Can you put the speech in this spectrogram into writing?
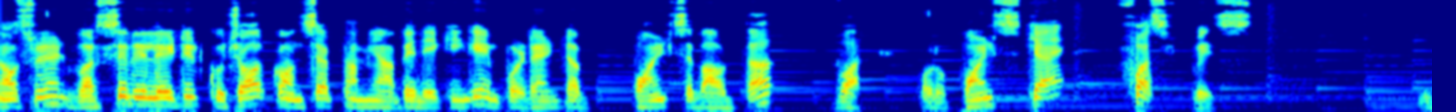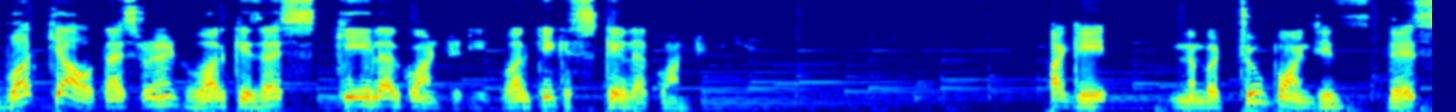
नाउ स्टूडेंट वर्क से रिलेटेड कुछ और कॉन्सेप्ट हम यहाँ पे देखेंगे important points about the work और वो पॉइंट्स क्या है? फ़र्स्ट क्विज वर्क क्या होता है student work is a scalar quantity work एक स्केलर क्वांटिटी है. Again number two point is this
